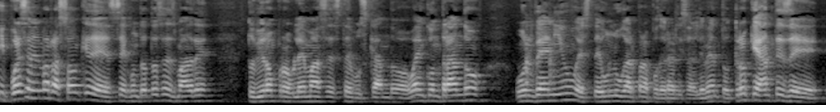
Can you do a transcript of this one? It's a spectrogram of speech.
y por esa misma razón que se juntó todo ese desmadre, tuvieron problemas este, buscando o encontrando un venue, este, un lugar para poder realizar el evento. Creo que antes de,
